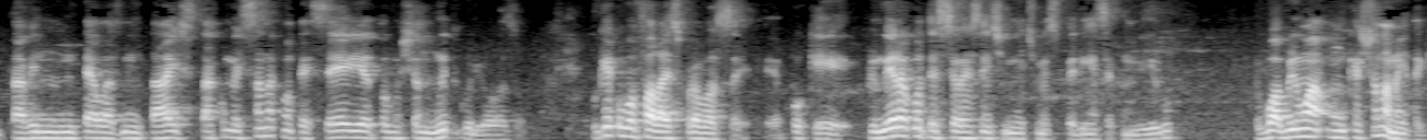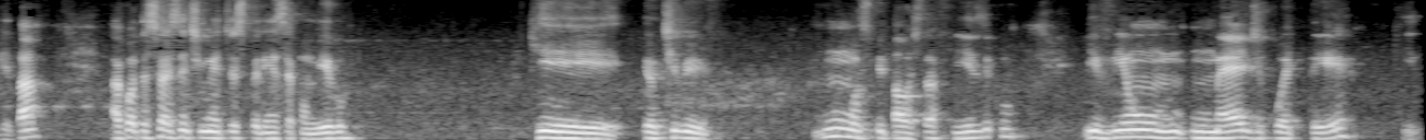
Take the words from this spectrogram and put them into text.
está vindo em telas mentais, está começando a acontecer e eu estou me achando muito curioso. Por que, que eu vou falar isso para você? É porque primeiro aconteceu recentemente uma experiência comigo. Eu vou abrir uma, um questionamento aqui, tá? Aconteceu recentemente uma experiência comigo que eu tive um hospital extrafísico e vi um, um médico ET que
